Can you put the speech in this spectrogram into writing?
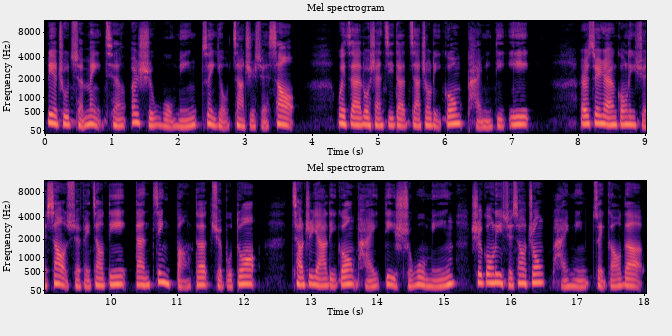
列出全美前二十五名最有价值学校。位在洛杉矶的加州理工排名第一。而虽然公立学校学费较低，但进榜的却不多。乔治亚理工排第十五名，是公立学校中排名最高的。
